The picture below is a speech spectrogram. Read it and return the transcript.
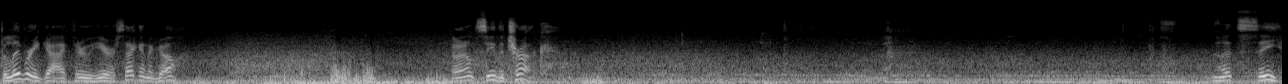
delivery guy through here a second ago. And I don't see the truck. Let's see.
